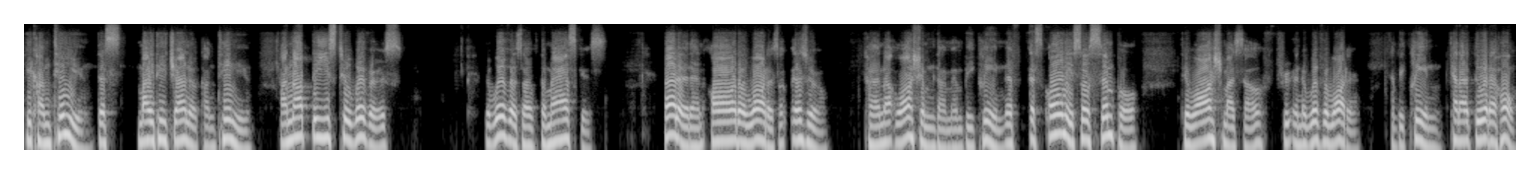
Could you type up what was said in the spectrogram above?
he continued, this mighty general continued. Are not these two rivers, the rivers of Damascus, better than all the waters of Israel? Cannot wash them and be clean. If it's only so simple to wash myself in the river water and be clean, can I do it at home?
